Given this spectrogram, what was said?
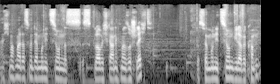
Ah, Ich mach mal das mit der Munition, das ist, glaube ich, gar nicht mal so schlecht. Dass wir Munition wieder bekommen.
